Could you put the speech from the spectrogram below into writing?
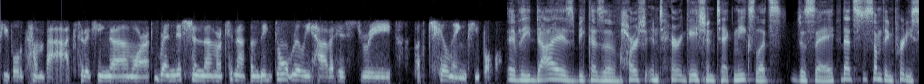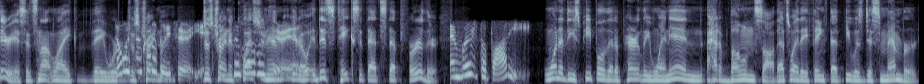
people to come back to the kingdom or rendition them or kidnap them. They don't really have a history of killing people. If he dies because of harsh interrogation techniques, let's just say, that's something pretty serious. It's not like they were no, just trying to just trying it's to question him. Serious. You know, this takes it that step further. And where's the body? One of these people that apparently went in had a bone saw. That's why they think that he was dismembered.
